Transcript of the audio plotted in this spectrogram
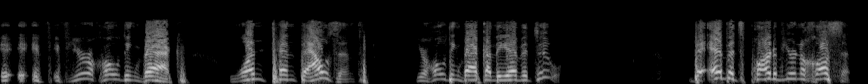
if if you're holding back one ten thousandth, you're holding back on the Evid too. The Evid's part of your nechasim.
